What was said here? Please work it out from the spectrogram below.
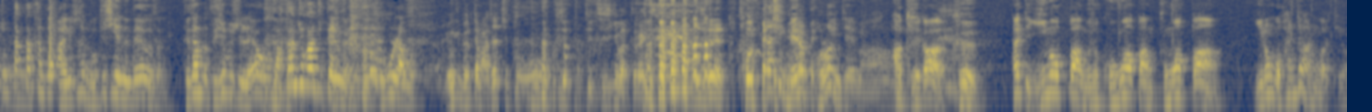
좀 딱딱한데 아 이거 선생님 못 드시겠는데요 그래서 그래서 한번 드셔보실래요? 막 깐죽깐죽 대는 거예요 죽을라고 여기 몇 대 맞았지 또 그저 뒤- 뒤지게 맞더라. 이제. 이제는 정말 자식 매를 벌어 이제 막 아 걔가 그 할 때 잉어빵 무슨 고구마빵 붕어빵 이런 거 환장하는 것 같아요.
